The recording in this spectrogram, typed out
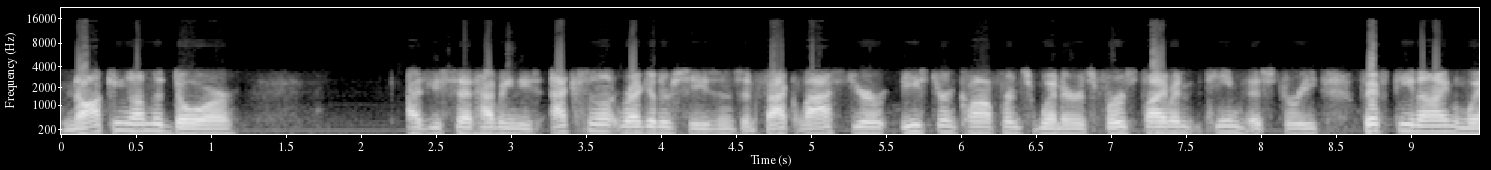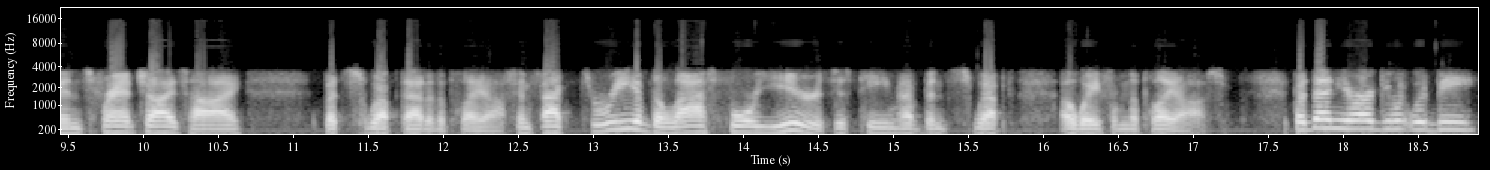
knocking on the door, as you said, having these excellent regular seasons. In fact, last year, Eastern Conference winners, first time in team history, 59 wins, franchise high but swept out of the playoffs. In fact, three of the last four years, this team have been swept away from the playoffs. But then your argument would be,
